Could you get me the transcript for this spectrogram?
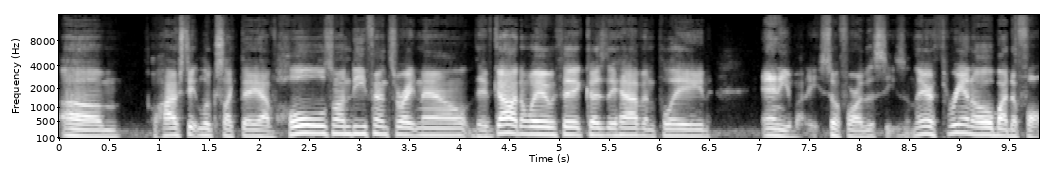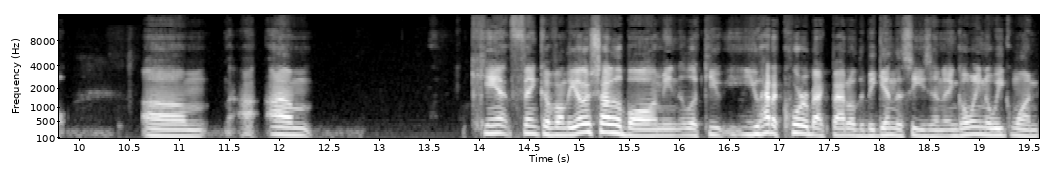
Um, Ohio State looks like they have holes on defense right now. They've gotten away with it because they haven't played anybody so far this season. They are three and zero oh by default. Um, I, I'm can't think of on the other side of the ball. I mean, look, you you had a quarterback battle to begin the season, and going to week one,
